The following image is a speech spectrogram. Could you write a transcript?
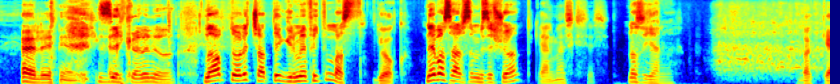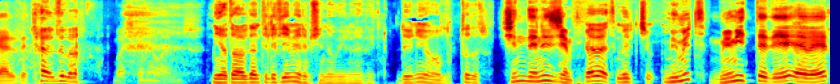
öyle yani. Z kare. ne lan? Ne yaptın öyle çat diye gülme efekti mi bastın? Yok. Ne basarsın bize şu an? Gelmez ki ses. Nasıl gelme? Bak geldi. Geldi lan. Başka ne varmış? Nihat abiden telif yemeyelim şimdi bu gülme efekti. Dönüyor oluptadır. Şimdi Deniz'cim. Evet Mümit'ciğim. Mümit. Mümit dedi evet.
